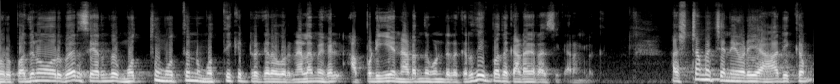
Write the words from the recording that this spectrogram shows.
ஒரு பதினோரு பேர் சேர்ந்து மொத்து மொத்துன்னு மொத்திக்கிட்டு இருக்கிற ஒரு நிலைமைகள் அப்படியே நடந்து கொண்டு இருக்கிறது இப்போது கடகராசிக்காரங்களுக்கு அஷ்டமச்சனையுடைய ஆதிக்கம்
